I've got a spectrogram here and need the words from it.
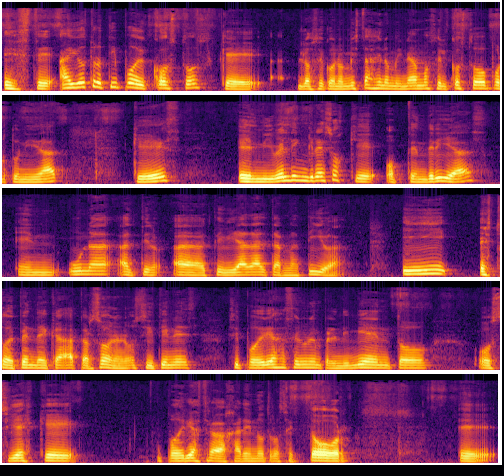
este, hay otro tipo de costos que los economistas denominamos el costo de oportunidad, que es el nivel de ingresos que obtendrías en una actividad alternativa. Y esto depende de cada persona, ¿no? Si tienes, si podrías hacer un emprendimiento o si es que podrías trabajar en otro sector. Eh,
